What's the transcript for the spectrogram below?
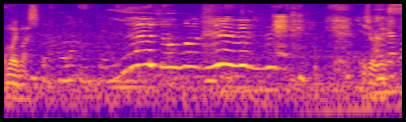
思いました。以上です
